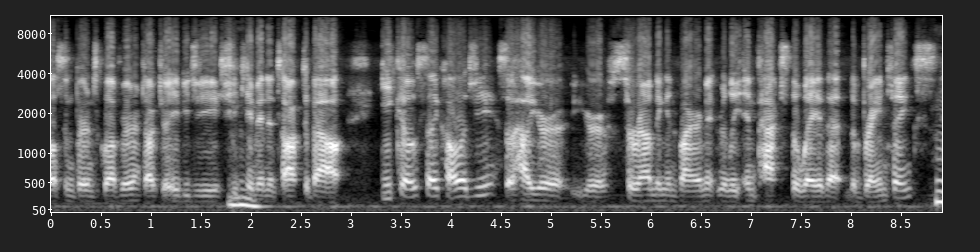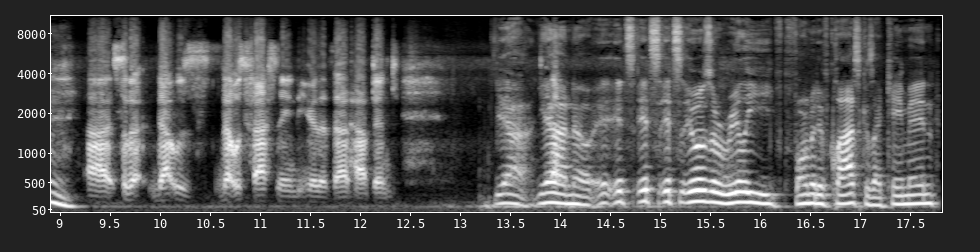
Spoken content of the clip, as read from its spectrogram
Alyson Burns Glover, Dr. ABG, she Mhm. came in and talked about eco psychology, so how your your surrounding environment really impacts the way that the brain thinks. Hmm. Uh, so that that was that was fascinating to hear that that happened. Yeah, yeah, no, it, it's it's it's it was a really formative class because I came in,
